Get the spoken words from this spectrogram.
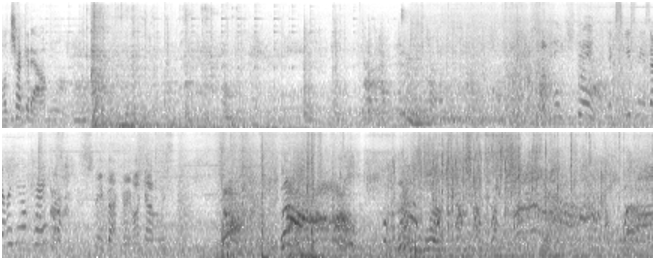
I'll check it out. Everything okay? Stay back, man. I got this. Get off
